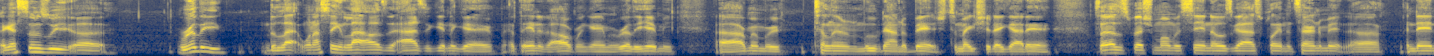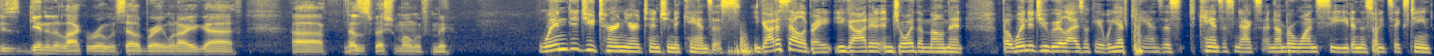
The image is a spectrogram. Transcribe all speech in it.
like as soon as we uh, really the la- when I seen Lyles and Isaac in the game at the end of the Auburn game, it really hit me. Uh, I remember telling them to move down the bench to make sure they got in. So that was a special moment seeing those guys play in the tournament, uh, and then just getting in the locker room and celebrating with all your guys. Uh, that was a special moment for me. When did you turn your attention to Kansas? You got to celebrate. You got to enjoy the moment. But when did you realize, okay, we have Kansas, Kansas next, a number one seed in the Sweet 16.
